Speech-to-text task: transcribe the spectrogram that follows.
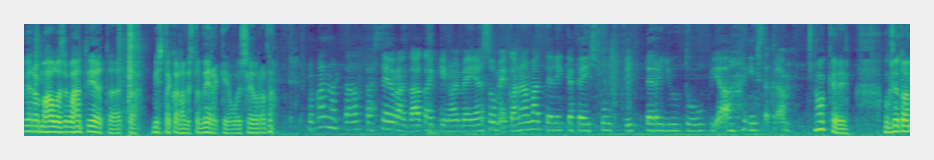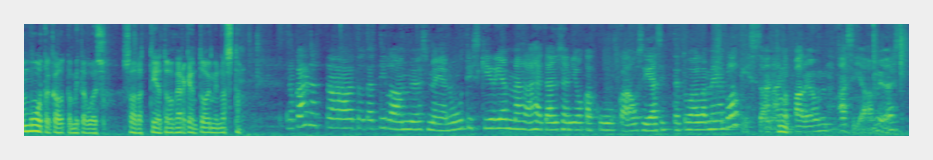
Veera, mä haluaisin vähän tietää, että mistä kanavista verkeä voi seurata. No kannattaa ottaa seurantaa kaikki noin meidän somekanavat, eli Facebook, Twitter, YouTube ja Instagram. Okei. Onko jotain muuta kautta, mitä voisi saada tietoa verken toiminnasta? No kannattaa tuota, tilaa myös meidän uutiskirjan. Mä lähetän sen joka kuukausi ja sitten tuolla meidän blogissa on aika paljon asiaa myös.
